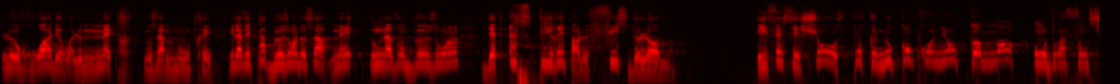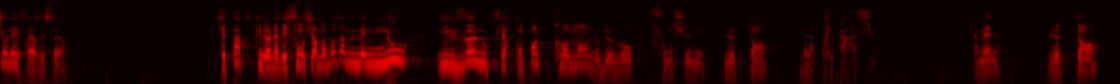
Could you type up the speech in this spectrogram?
Le roi des rois, le maître nous a montré. Il n'avait pas besoin de ça, mais nous avons besoin d'être inspirés par le Fils de l'homme. Et il fait ces choses pour que nous comprenions comment on doit fonctionner, frères et sœurs. Ce n'est pas qu'il en avait foncièrement besoin, mais nous, il veut nous faire comprendre comment nous devons fonctionner. Le temps de la préparation. Amen. Le temps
